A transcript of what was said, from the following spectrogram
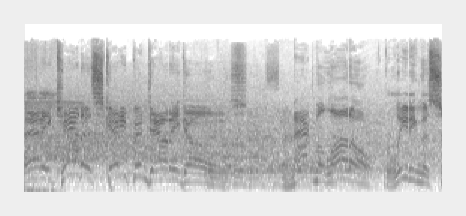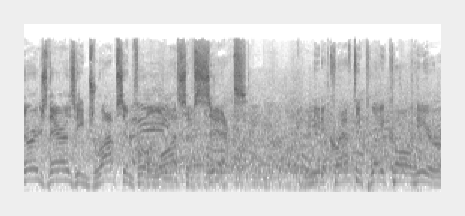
And he can't escape, and down he goes. Matt Milano leading the surge there as he drops him for a loss of six. We need a crafty play call here.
